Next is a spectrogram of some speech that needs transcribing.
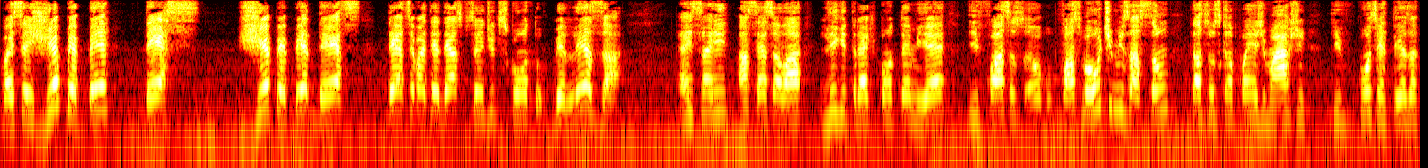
Vai ser GPP10. GPP10. 10 você vai ter 10% de desconto, beleza? É isso aí, acesse lá ligtrack.me e faça, faça uma otimização das suas campanhas de marketing que com certeza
